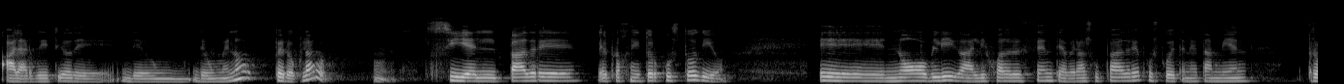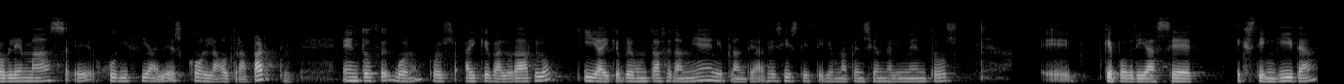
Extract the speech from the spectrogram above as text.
al arbitrio de, un, menor, pero claro, si el padre, el progenitor custodio, eh, no obliga al hijo adolescente a ver a su padre, pues puede tener también problemas eh, judiciales con la otra parte. Entonces, bueno, pues hay que valorarlo y hay que preguntarse también y plantearse si existiría una pensión de alimentos eh, que podría ser extinguida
